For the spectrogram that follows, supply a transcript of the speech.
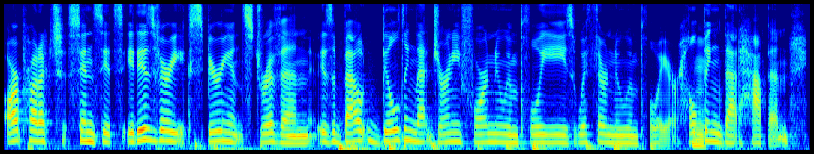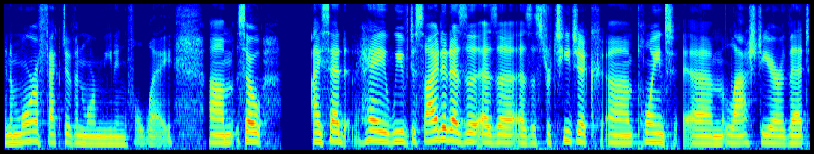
our product since it's it is very experience driven is about building that journey for new employees with their new employer helping mm. that happen in a more effective and more meaningful way um, so I said, "Hey, we've decided as a as a as a strategic uh, point um, last year that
